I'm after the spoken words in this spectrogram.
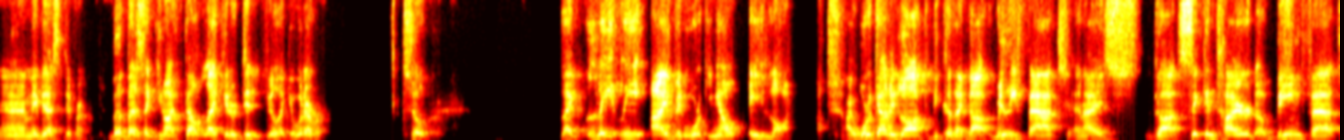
I eh, maybe that's different, but but it's like you know, I felt like it or didn't feel like it, whatever. So, like lately, I've been working out a lot. I work out a lot because I got really fat and I got sick and tired of being fat.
